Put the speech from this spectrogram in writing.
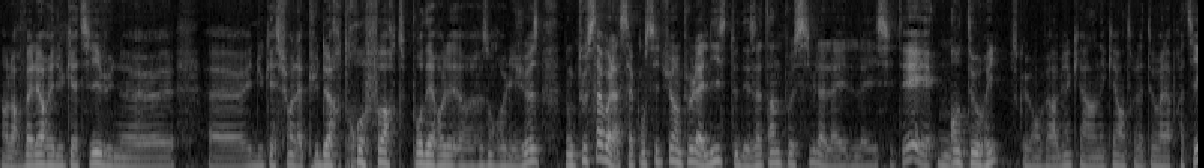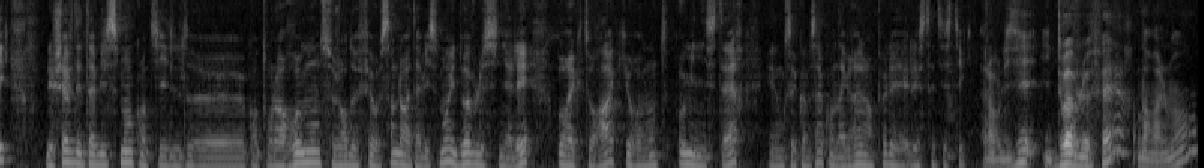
dans leur valeur éducative une euh, euh, éducation à la pudeur trop forte pour des raisons religieuses. Donc tout ça, voilà, ça constitue un peu la liste des atteintes possibles à la laïcité. Et Mm. en théorie, parce qu'on verra bien qu'il y a un écart entre la théorie et la pratique, les chefs d'établissement, quand, ils, euh, quand on leur remonte ce genre de fait au sein de leur établissement, ils doivent le signaler au rectorat qui remonte au ministère. Et donc c'est comme ça qu'on agrège un peu les, les statistiques. Alors vous disiez, ils doivent le faire normalement.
